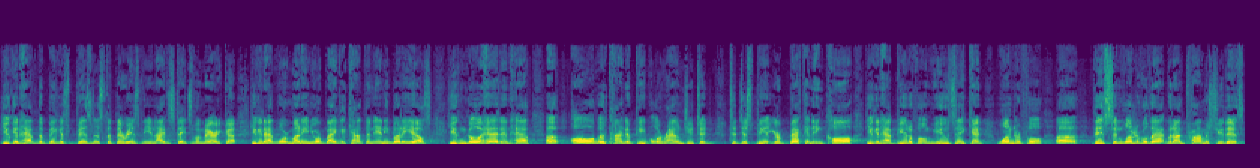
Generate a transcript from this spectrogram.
You can have the biggest business that there is in the United States of America. You can have more money in your bank account than anybody else. You can go ahead and have uh, all the kind of people around you to, to just be at your beckoning call. You can have beautiful music and wonderful uh, this and wonderful that. But I promise you this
